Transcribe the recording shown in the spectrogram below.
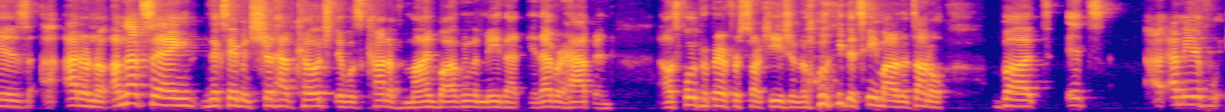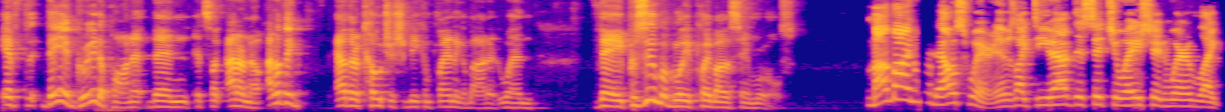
is I, don't know. I'm not saying Nick Saban should have coached. It was kind of mind boggling to me that it ever happened. I was fully prepared for Sarkisian to lead the team out of the tunnel, but it's. I, I mean, if if they agreed upon it, then it's like I don't know. I don't think other coaches should be complaining about it when they presumably play by the same rules my mind went elsewhere. It was like, do you have this situation where, like,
